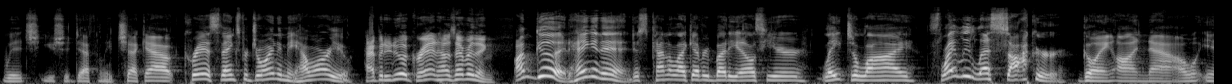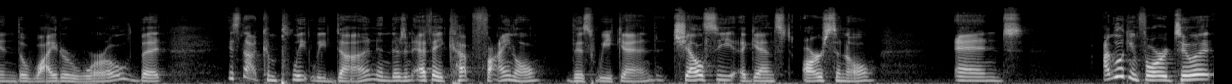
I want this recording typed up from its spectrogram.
which you should definitely check out. Chris, thanks for joining me. How are you? Happy to do it, Grant. How's everything? I'm good, hanging in, just kind of like everybody else here. Late July, slightly less soccer going on now in the wider world, but it's not completely done. And there's an FA Cup final this weekend Chelsea against Arsenal. And I'm looking forward to it,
